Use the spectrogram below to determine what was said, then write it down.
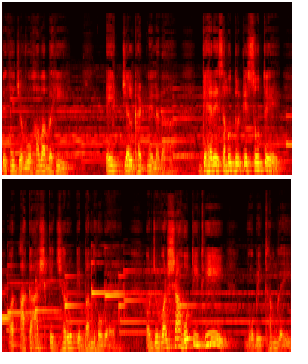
देखिए, जब वो हवा बही, एक जल घटने लगा। गहरे समुद्र के सोते और आकाश के झरों के बंद हो गए। और जो वर्षा होती थी, वो भी थम गई।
